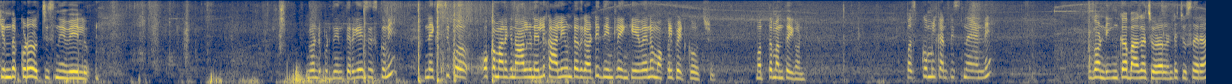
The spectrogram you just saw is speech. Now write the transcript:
కిందకు కూడా వచ్చేసినాయి వేలు. ఇగోండి ఇప్పుడు దీన్ని తిరిగేసేసుకుని నెక్స్ట్ ఒక మనకి నాలుగు నెలలు ఖాళీ ఉంటుంది కాబట్టి దీంట్లో ఇంకేవైనా మొక్కలు పెట్టుకోవచ్చు. మొత్తం అంతా ఇగోండి. పసుపు కొమ్ములు కనిపిస్తున్నాయండి. ఇగోండి ఇంకా బాగా చూడాలంటే చూసారా?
